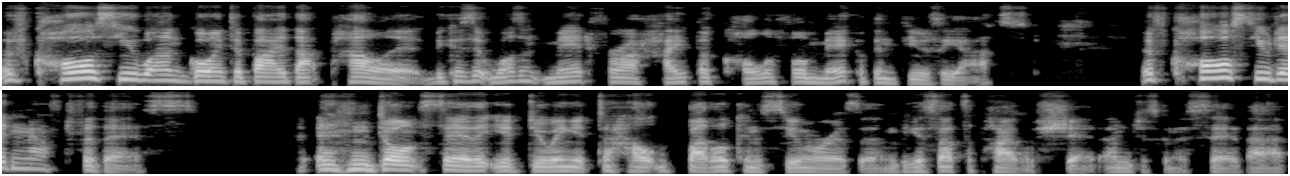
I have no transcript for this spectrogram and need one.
Of course you weren't going to buy that palette, because it wasn't made for a hyper colourful makeup enthusiast. Of course you didn't ask for this. And don't say that you're doing it to help battle consumerism, because that's a pile of shit. I'm just going to say that.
